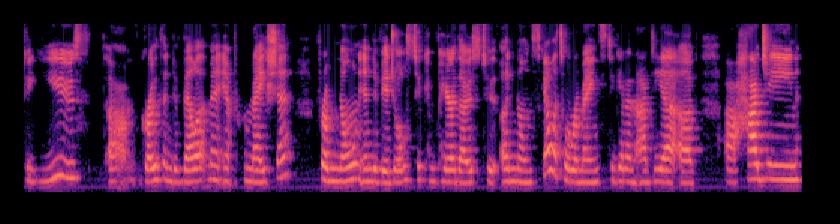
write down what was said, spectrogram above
to use um, growth and development information from known individuals to compare those to unknown skeletal remains to get an idea of uh, hygiene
